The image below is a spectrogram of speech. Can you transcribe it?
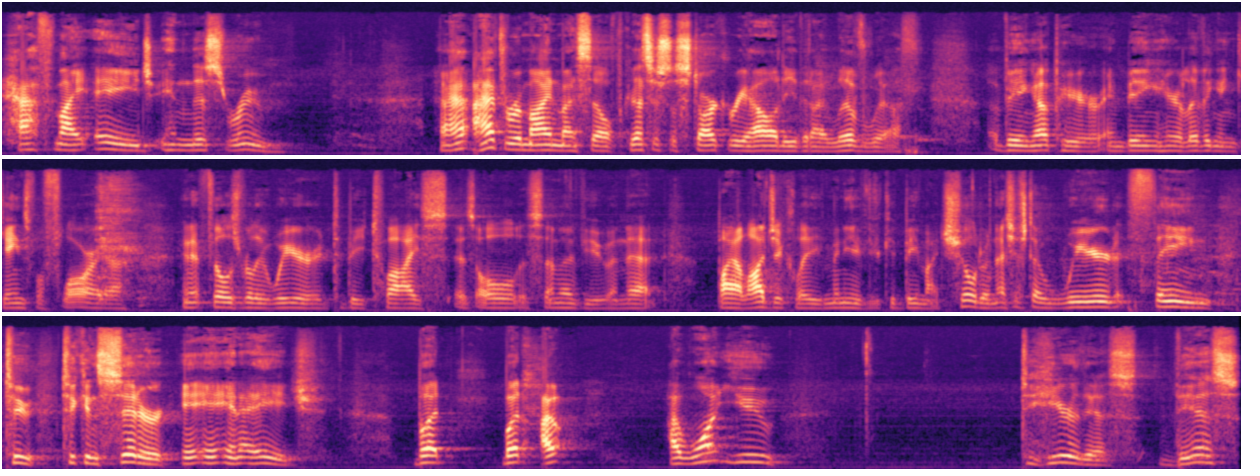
half my age in this room, I have to remind myself, because that's just a stark reality that I live with, being up here and being here living in Gainesville, Florida. And it feels really weird to be twice as old as some of you, and that biologically, many of you could be my children. That's just a weird thing to, to consider in, in age. But, but I, I want you to hear this. This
